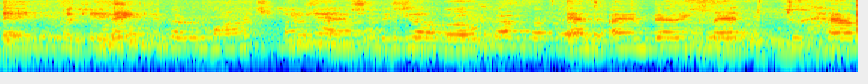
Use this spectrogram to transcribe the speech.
And thank you very much. And you are welcome. And I am very glad to have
